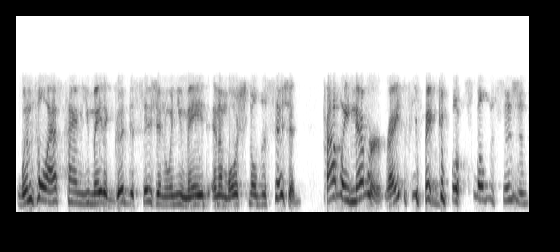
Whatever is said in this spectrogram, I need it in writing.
when's the last time you made a good decision when you made an emotional decision? Probably never, right? If you make emotional decisions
